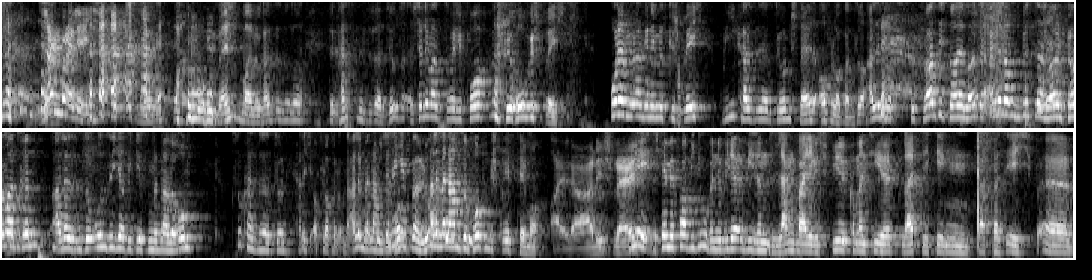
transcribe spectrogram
langweilig. Moment mal, du kannst, jetzt mal so, du kannst eine Situation, stell dir mal zum Beispiel vor, Bürogespräch. Oder wie unangenehmes Gespräch, wie kannst du die Situation schnell auflockern? So alle so, so 20 neue Leute, angenommen, du bist in einer neuen Firma drin, alle sind so unsicher, wie gehst du miteinander um? So kannst du die Situation herrlich auflockern. Und alle Männer haben sofort, jetzt mal los, alle Männer haben sofort ein Gesprächsthema. Alter, nicht schlecht. Nee, ich stell mir vor, wie du, wenn du wieder irgendwie so ein langweiliges Spiel kommentierst, Leipzig gegen, was weiß ich, äh,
